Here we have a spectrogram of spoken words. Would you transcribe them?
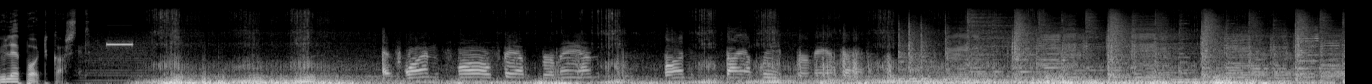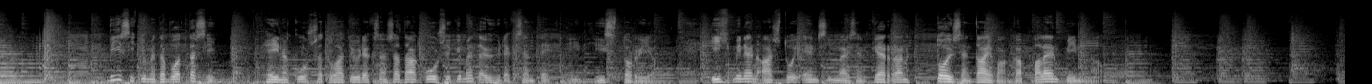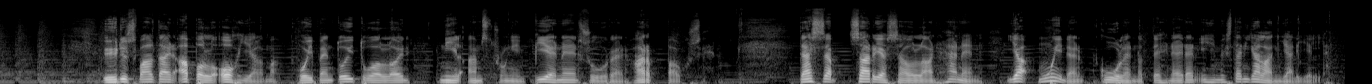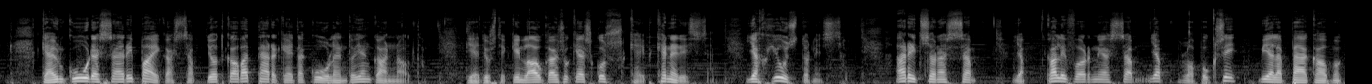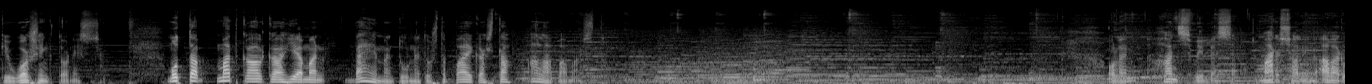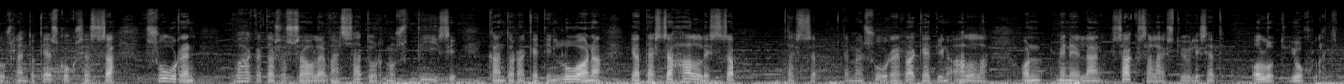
Yle Podcast. It's one small step for man, one giant leap for mankind. 50 vuotta sitten, heinäkuussa 1969 tehtiin historia. Ihminen astui ensimmäisen kerran toisen taivaan kappaleen pinnalle. Yhdysvaltain Apollo-ohjelma huipentui tuolloin Neil Armstrongin pieneen suureen harppaukseen. Tässä sarjassa ollaan hänen ja muiden kuulennot tehneiden ihmisten jalanjäljillä. Käyn kuudessa eri paikassa, jotka ovat tärkeitä kuulentojen kannalta. Tietystikin laukaisukeskus Cape Kennedyssä ja Houstonissa, Arizonassa ja Kaliforniassa ja lopuksi vielä pääkaupunki Washingtonissa. Mutta matka alkaa hieman vähemmän tunnetusta paikasta Alabamasta. Olen Huntsvillessä Marshallin avaruuslentokeskuksessa suuren vaakatasossa olevan Saturnus 5 kantoraketin luona ja tässä hallissa tässä tämän suuren raketin alla on meneillään saksalaistyylliset olutjuhlat.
